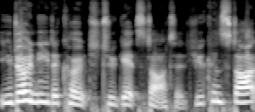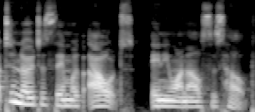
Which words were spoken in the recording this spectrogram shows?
you don't need a coach to get started. You can start to notice them without anyone else's help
